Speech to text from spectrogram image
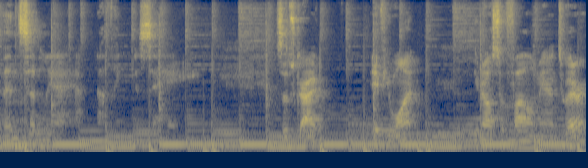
and then suddenly I have nothing to say. Subscribe if you want. You can also follow me on Twitter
